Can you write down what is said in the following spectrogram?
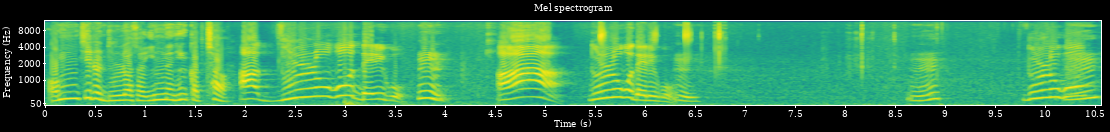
엄지를 눌러서 있는 힘껏 쳐아 누르고 내리고. 응. 아 누르고 내리고. 응. 응. 누르고 응.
